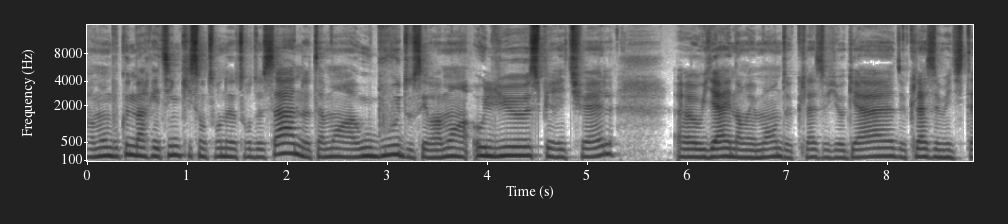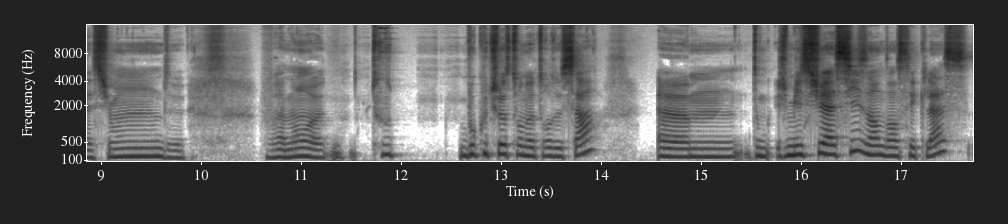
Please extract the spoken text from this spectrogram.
vraiment beaucoup de marketing qui sont tournés autour de ça, notamment à Ubud, où c'est vraiment un haut lieu spirituel, euh, où il y a énormément de classes de yoga, de classes de méditation, de vraiment euh, tout, beaucoup de choses tournent autour de ça. Euh, donc je m'y suis assise hein, dans ces classes.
